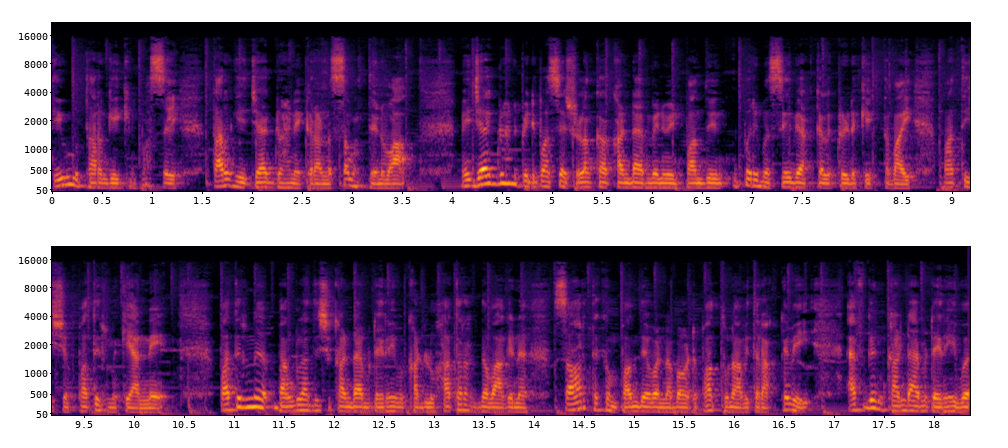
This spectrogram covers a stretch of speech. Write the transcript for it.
තිවුණු තරගයකින් පස්සේ තරගේ ජයග්‍රහණය කරන්න සමත්වෙනවා මේ ජයග්‍රහණ පිටිපස්සේ ශ්‍ර ලංකා කණ්ඩෑම් වෙනුවෙන් පන්දුවෙන් උපරිම සේවයක් කළ ක්‍රඩකෙක් තමයි මතිශ පතිරණ කියන්නේ. පතිරණ බංගලාදේශ කණ්ඩෑමට එරෙහිව කඩලු හතරක් දවාගෙන සාර්ථකම් පන්දයවන්න බවට පත් වනා විතරක් නෙවෙයි. ඇෆ්ගන් කණ්ඩෑමට එරෙහිව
